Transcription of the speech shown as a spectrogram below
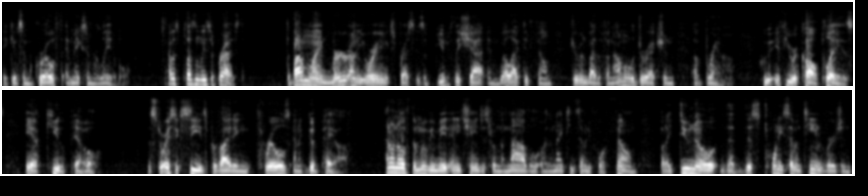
It gives him growth and makes him relatable. I was pleasantly surprised. The bottom line, Murder on the Orient Express is a beautifully shot and well-acted film driven by the phenomenal direction of Branagh, who, if you recall, plays Hercule Poirot. The story succeeds, providing thrills and a good payoff. I don't know if the movie made any changes from the novel or the 1974 film, but I do know that this 2017 version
